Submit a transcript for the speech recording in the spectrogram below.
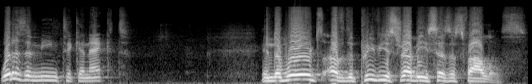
What does it mean to connect? In the words of the previous Rebbe, he says as follows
